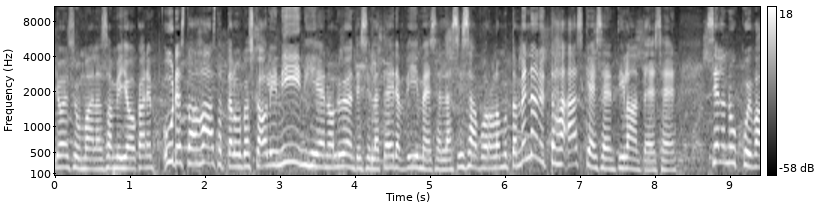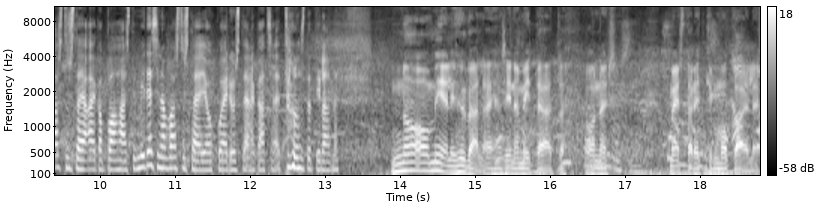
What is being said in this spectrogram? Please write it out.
Joensuun mailan Sami Joukainen uudestaan haastatteluun, koska oli niin hieno lyönti sillä teidän viimeisellä sisävuorolla. Mutta mennään nyt tähän äskeiseen tilanteeseen. Siellä nukkui vastustaja aika pahasti. Miten sinä vastustajan joukkueen edustajana katsoit tuollaista tilannetta? No mieli hyvällä, eihän siinä mitään, että onneksi mestaritkin mokailee.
